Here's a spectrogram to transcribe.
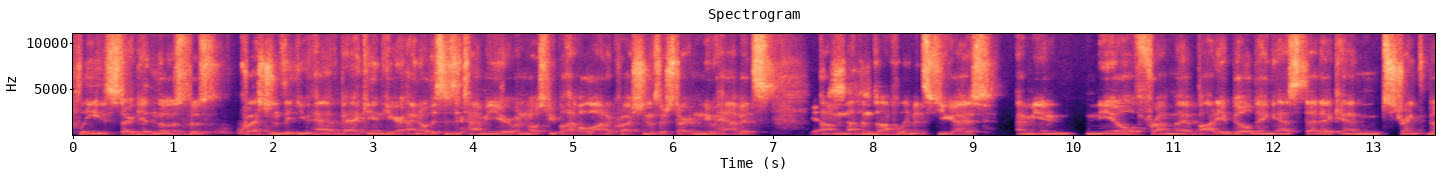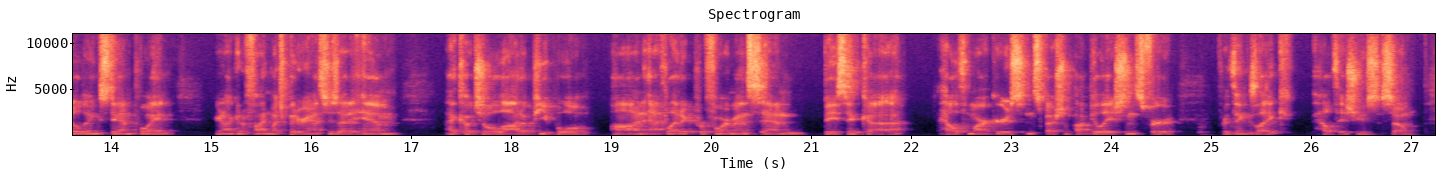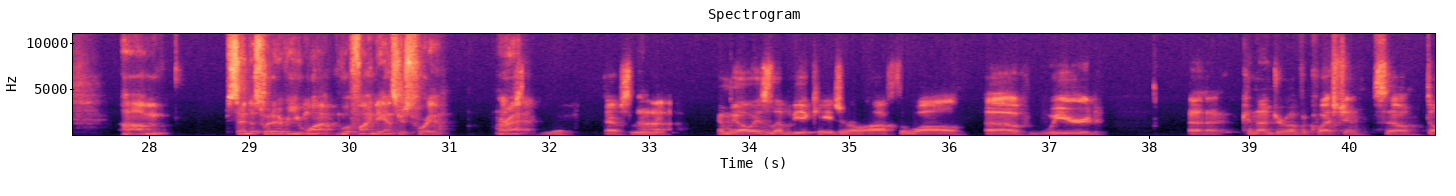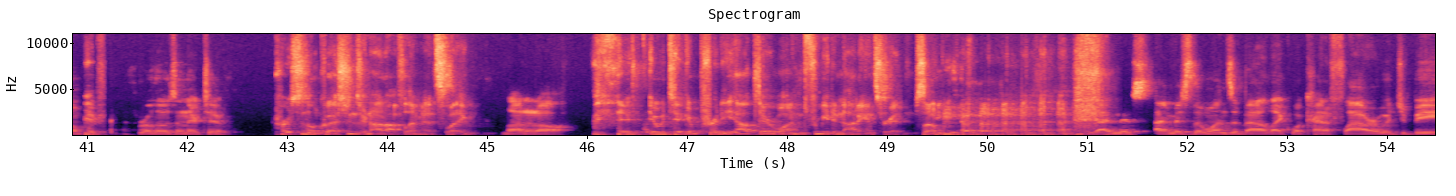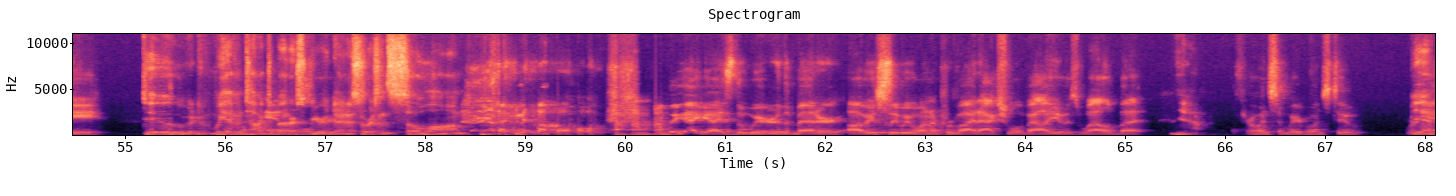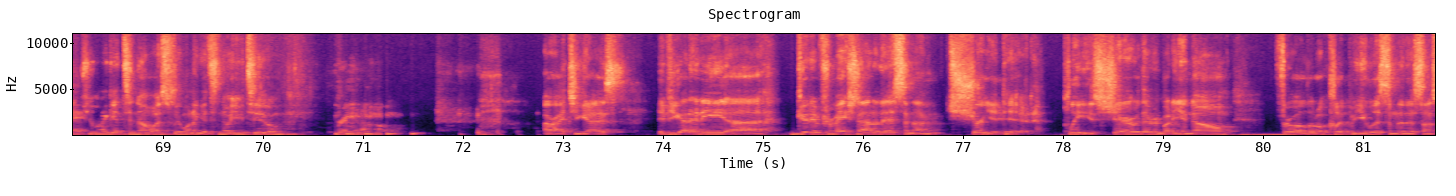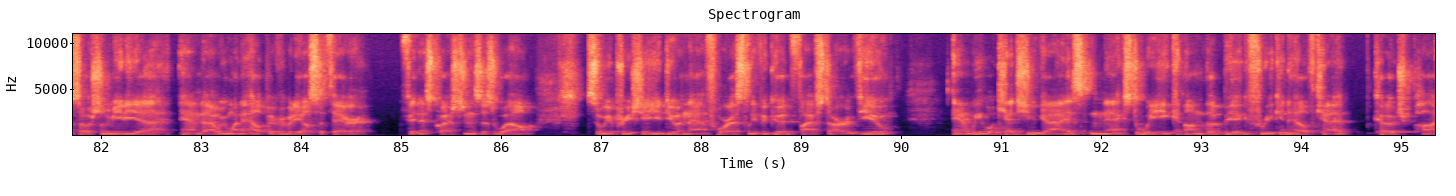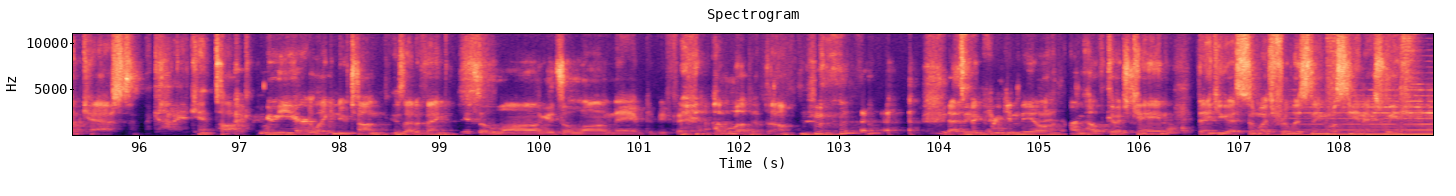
please start getting those those questions that you have back in here. I know this is the time of year when most people have a lot of questions. They're starting new habits. Yes. Um, nothing's off limits, you guys. I mean, Neil, from a bodybuilding, aesthetic, and strength building standpoint, you're not going to find much better answers out of him. I coach a lot of people on athletic performance and basic uh, health markers in special populations for for things like health issues. So, um, send us whatever you want. We'll find answers for you. All right. Absolutely. Absolutely. Uh, and we always love the occasional off the wall, uh, weird uh, conundrum of a question. So don't be afraid to throw those in there too. Personal questions are not off limits. Like not at all. it, it, would take a pretty out there one for me to not answer it. So I miss I miss the ones about like what kind of flower would you be? Dude, we haven't talked about our spirit dinosaurs in so long. I know. but yeah, guys, the weirder the better. Obviously, we want to provide actual value as well, but yeah, throw in some weird ones too. We're yeah, game. if you want to get to know us, we want to get to know you too. Bring it on. All right, you guys. If you got any uh, good information out of this, and I'm sure you did, please share it with everybody you know. Throw a little clip of you listening to this on social media, and uh, we want to help everybody else with their fitness questions as well. So we appreciate you doing that for us. Leave a good five star review. And we will catch you guys next week on the Big Freaking Health Cat Coach podcast. God, I can't talk. New year, like new tongue. Is that a thing? It's a long, it's a long name to be fair. I love it though. That's Big Freaking Neil. I'm Health Coach Kane. Thank you guys so much for listening. We'll see you next week.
